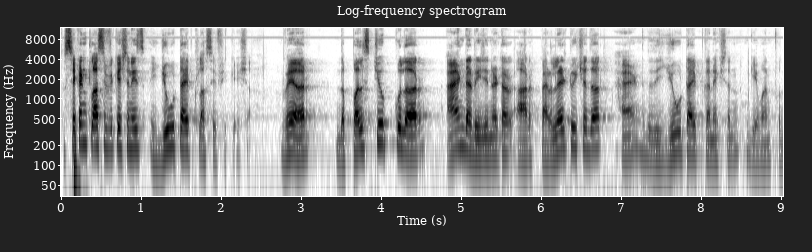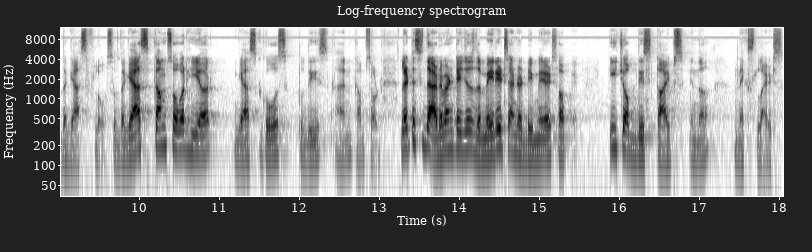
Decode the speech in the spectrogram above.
The second classification is U type classification where the pulse tube cooler and the regenerator are parallel to each other and the U type connection given for the gas flow. So, the gas comes over here, gas goes to this and comes out. Let us see the advantages, the merits and the demerits of each of these types in the next slides.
